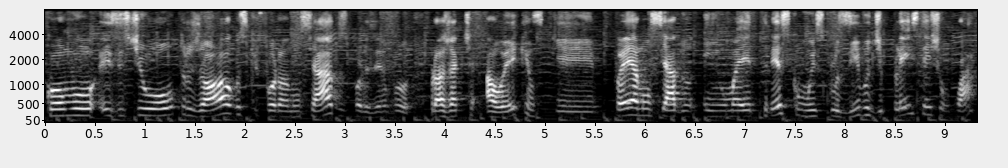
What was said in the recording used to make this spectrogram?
como existiu outros jogos que foram anunciados, por exemplo, Project Awakens, que foi anunciado em uma E3 como exclusivo de PlayStation 4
